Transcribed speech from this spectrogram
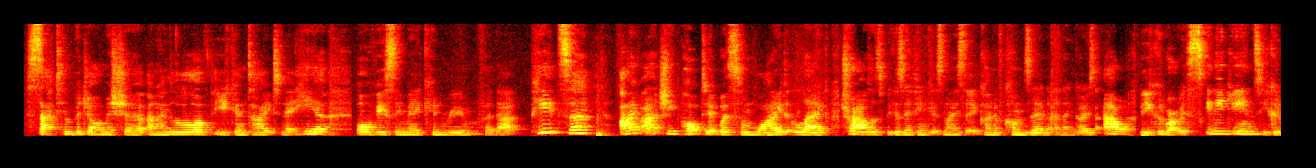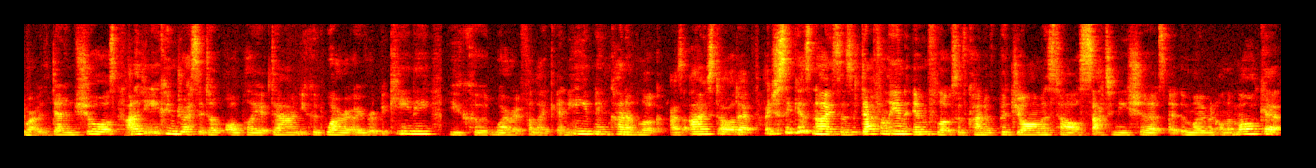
satin pyjama shirt, and I love that you can tighten it here, obviously making room for that pizza. I've actually popped it with some wide leg trousers because I think it's nice that it kind of comes in and then goes out. But you could wear it with skinny jeans, you could wear it with denim shorts, and I think you can dress it up or play it down. You could wear it over a bikini, you could wear it for like an evening kind of look as I styled it. I just think it's nice. There's definitely an influx of kind of pyjama style satiny shirts at the moment on the market.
